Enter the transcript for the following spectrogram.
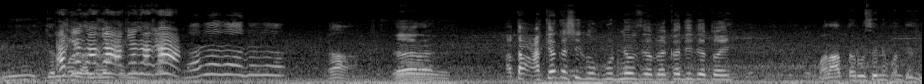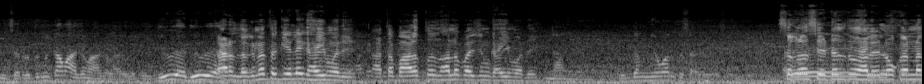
मी जन्म झाला हा. तर आता आक्या कशी गुड न्यूज देतोय कधी देतोय? मला आता ऋषीने पण तेच विचारलं तुम्ही का माझ्या मागे लागले? ते देऊया देऊया. कारण लग्न तर गेले घाईमध्ये. आता बाळ तर झालं पाहिजे घाईमध्ये. नाही नाही. एकदम निवांत सगळं. सगळं सेटल तर झालंय. लोकांना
